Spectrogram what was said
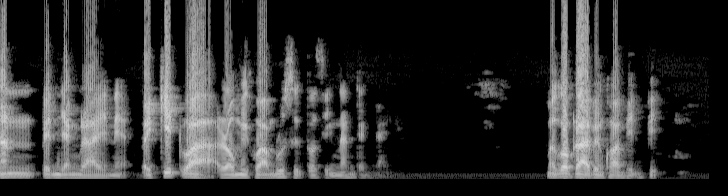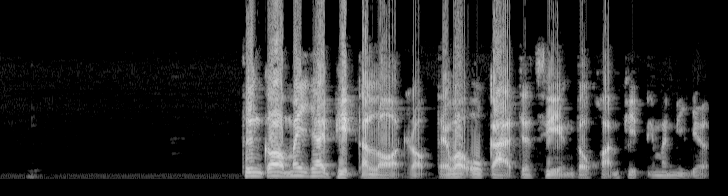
นั้นเป็นอย่างไรเนี่ย ไปคิดว่าเรามีความรู้สึกต่อสิ่งนั้นอย่างไรมันก็กลายเป็นความเห็นผิด ซึ่งก็ไม่ใช่ผิดตลอดหรอก แต่ว่าโอกาสจะเสี่ยงต่อความผิดนี่มันมีเยอะ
